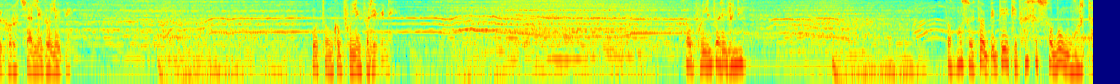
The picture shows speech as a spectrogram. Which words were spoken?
घर चली गले भी मु तुमको भूली पारि भूली पारि तुम सहित बीत सब मुहूर्त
